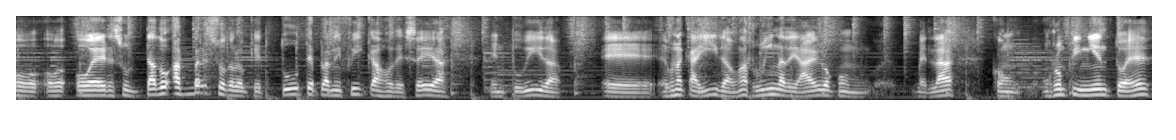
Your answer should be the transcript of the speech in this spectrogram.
o, el resultado adverso de lo que tú te planificas o deseas en tu vida. Eh, es una caída, una ruina de algo con, ¿verdad? Con un rompimiento. Es,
